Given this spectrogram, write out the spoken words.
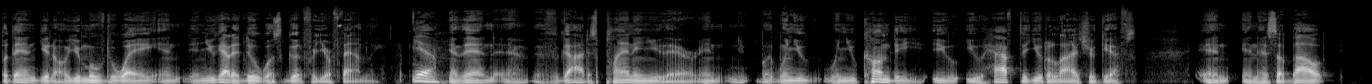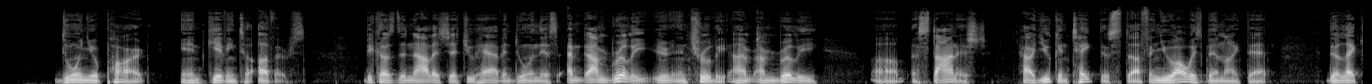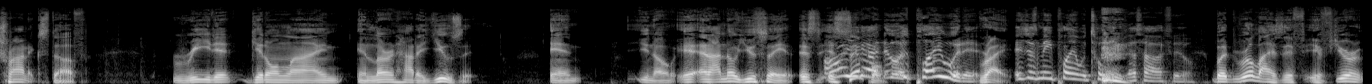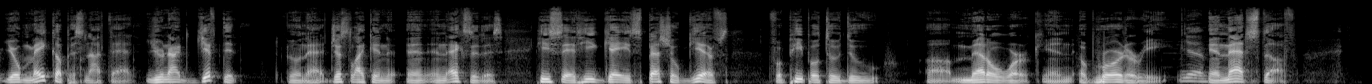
but then you know you moved away, and and you got to do what's good for your family. Yeah. And then uh, if God is planning you there, and but when you when you come to you you have to utilize your gifts, and and it's about doing your part and giving to others, because the knowledge that you have in doing this, I'm, I'm really and truly, I'm I'm really uh, astonished how you can take this stuff, and you've always been like that, the electronic stuff, read it, get online, and learn how to use it, and you know, and I know you say it. It's, it's All you simple, gotta do is play with it. Right. It's just me playing with toys. That's how I feel. but realize if if your your makeup is not that, you're not gifted on that. Just like in, in in Exodus, he said he gave special gifts for people to do uh, metal work and embroidery, Yeah. and that stuff,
